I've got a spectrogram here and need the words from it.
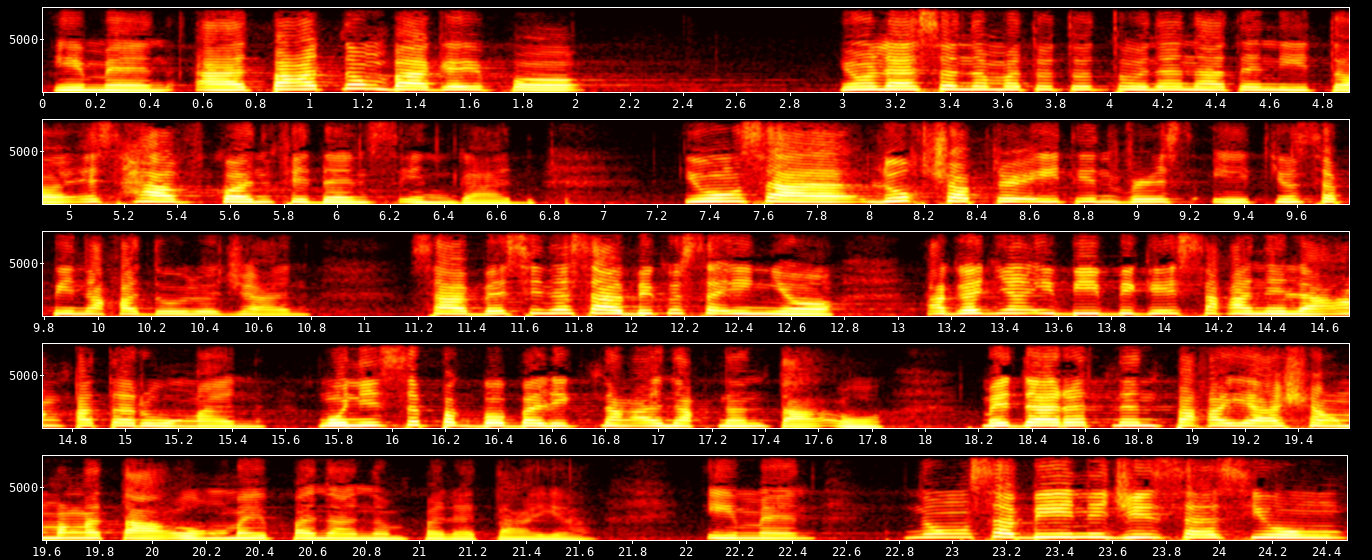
Amen. At pangatlong bagay po, yung lesson na matututunan natin dito is have confidence in God. Yung sa Luke chapter 18 verse 8, yung sa pinakadulo dyan, sabi, sinasabi ko sa inyo, agad niyang ibibigay sa kanila ang katarungan, ngunit sa pagbabalik ng anak ng tao, may daratnan pa kaya siyang mga taong may pananampalataya. Amen. Nung sabi ni Jesus yung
